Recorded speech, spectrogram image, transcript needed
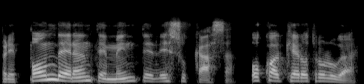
preponderantemente de su casa o cualquier otro lugar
